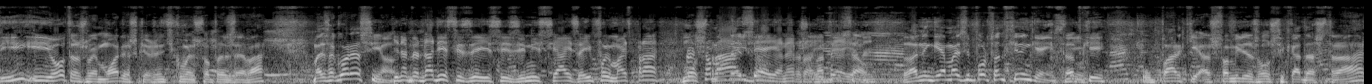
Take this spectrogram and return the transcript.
e, e, outras memórias que a gente começou a preservar. Mas agora é assim, ó. E na verdade esses, esses iniciais aí foi mais para mostrar a ideia, né? Pra, pra ideia, atenção. Né? Lá ninguém é mais importante que ninguém. Tanto Sim. que o parque, as famílias vão se cadastrar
